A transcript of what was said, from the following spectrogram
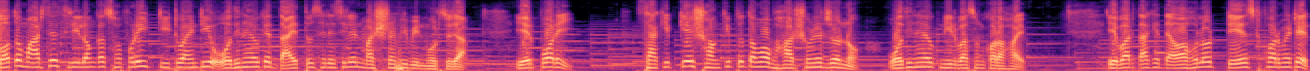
গত মার্চে শ্রীলঙ্কা সফরেই টি টোয়েন্টি অধিনায়কের দায়িত্ব ছেড়েছিলেন মাশরাফি বিন মুর্তজা। এরপরেই সাকিবকে সংক্ষিপ্ততম ভার্সনের জন্য অধিনায়ক নির্বাচন করা হয়। এবার তাকে দেওয়া হলো টেস্ট ফরম্যাটের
